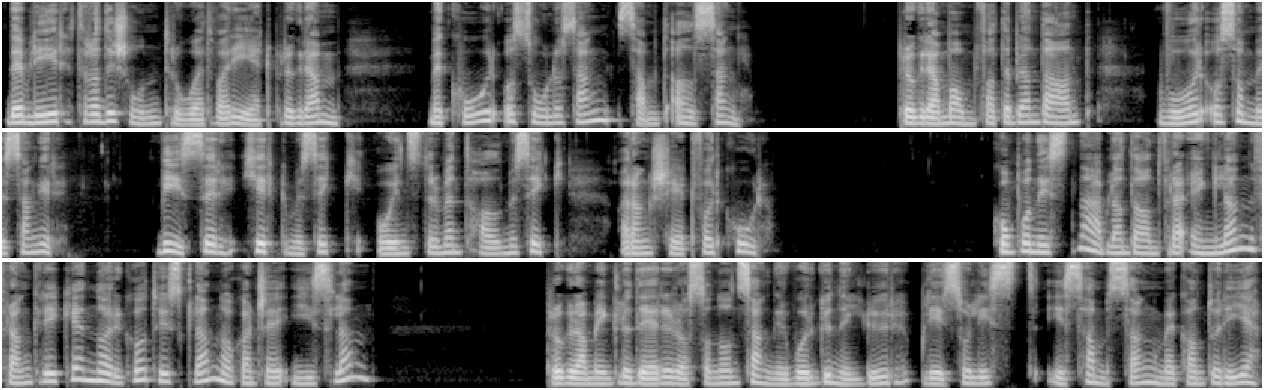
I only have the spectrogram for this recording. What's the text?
Det blir tradisjonen tro et variert program, med kor og solosang samt allsang. Programmet omfatter blant annet vår- og sommersanger, viser, kirkemusikk og instrumentalmusikk arrangert for kor. Komponistene er blant annet fra England, Frankrike, Norge og Tyskland og kanskje Island. Programmet inkluderer også noen sanger hvor Gunildur blir solist i samsang med kantoriet.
